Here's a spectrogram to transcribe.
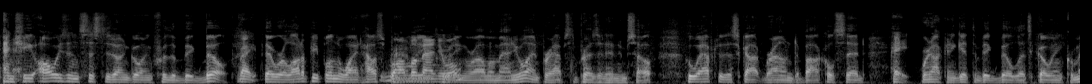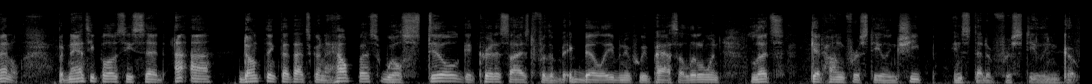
And she always insisted on going for the big bill. Right. There were a lot of people in the White House, Rahm Emanuel. including Rahm Emanuel and perhaps the president himself, who after the Scott Brown debacle said, hey, we're not going to get the big bill, let's go incremental. But Nancy Pelosi said, uh-uh. Don't think that that's going to help us. We'll still get criticized for the big bill, even if we pass a little one. Let's get hung for stealing sheep instead of for stealing goats.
